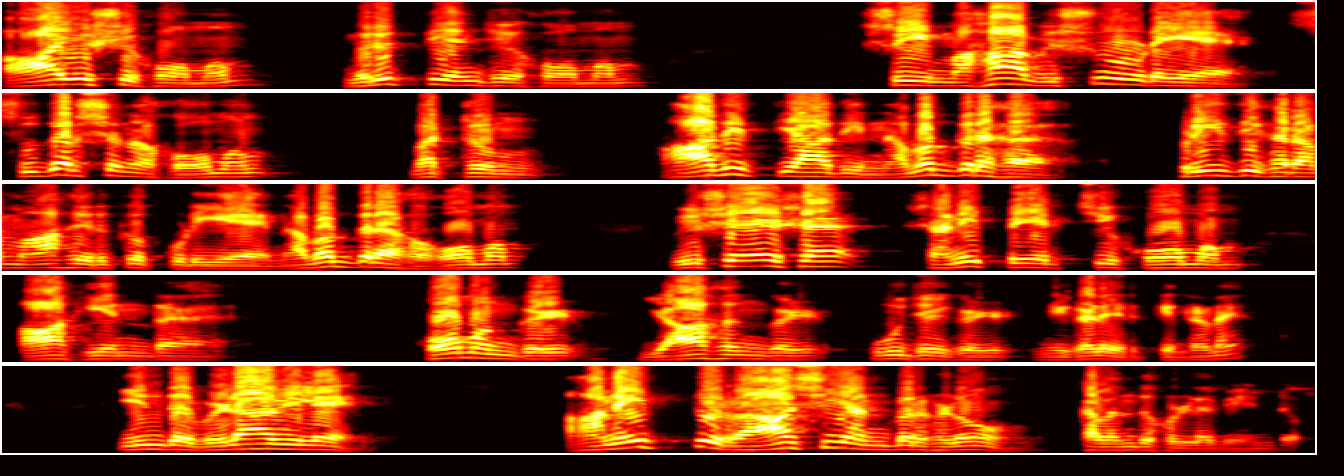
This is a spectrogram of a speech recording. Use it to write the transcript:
ஆயுஷி ஹோமம் மிருத்தியஞ்சு ஹோமம் ஸ்ரீ மகாவிஷ்ணுடைய சுதர்சன ஹோமம் மற்றும் ஆதித்யாதி நவக்கிரக பிரீதிகரமாக இருக்கக்கூடிய நவக்கிரக ஹோமம் விசேஷ சனிப்பெயர்ச்சி ஹோமம் ஆகின்ற ஹோமங்கள் யாகங்கள் பூஜைகள் நிகழ இருக்கின்றன. இந்த விழாவிலே அனைத்து ராசி அன்பர்களும் கலந்து கொள்ள வேண்டும்.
